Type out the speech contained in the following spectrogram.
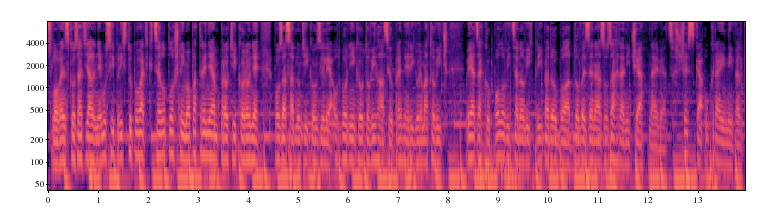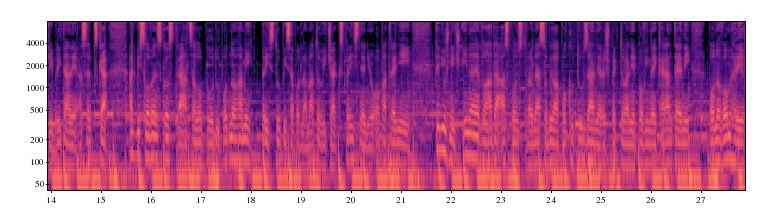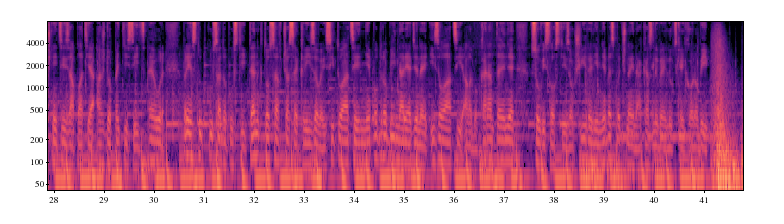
Slovensko zatiaľ nemusí pristupovať k celoplošným opatreniam proti korone. Po zasadnutí konzilia odborníkov to vyhlásil premiér Igor Matovič. Viac ako polovica nových prípadov bola dovezená zo zahraničia, najviac z Česka, Ukrajiny, Veľkej Británie a Srbska. Ak by Slovensko strácalo pôdu pod nohami, pristúpi sa podľa Matoviča k sprísneniu opatrení. Keď už nič iné, vláda aspoň strojnásobila pokutu za nerešpektovanie povinnej karantény. Po novom hriešnici zaplatia až do 5000 eur. Priestupku sa dopustí ten, kto sa v čase krízovej situácie nepodrobí nariadenej izolácii alebo karanténe v súvislosti so šírením nebezpečnej nákazlivej ľudskej choroby.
